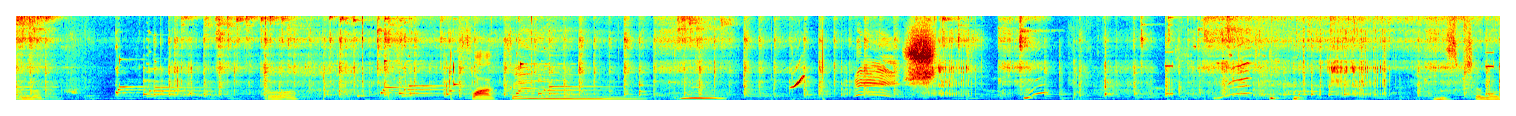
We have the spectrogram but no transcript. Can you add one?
Allah. Hop. Fucking. Şşt. Nasıl bir şey lan?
